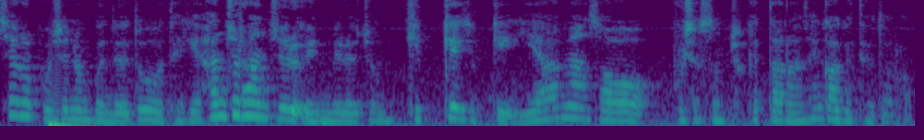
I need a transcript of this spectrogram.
제 책을 보시는 분들도 되게 한 줄 한 줄 의미를 좀 깊게 깊게 이해하면서 보셨으면 좋겠다라는 생각이 들더라고요.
